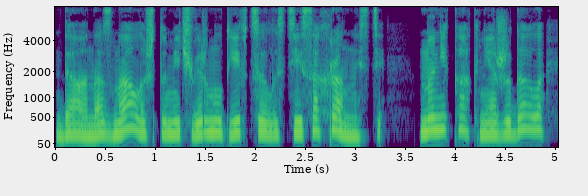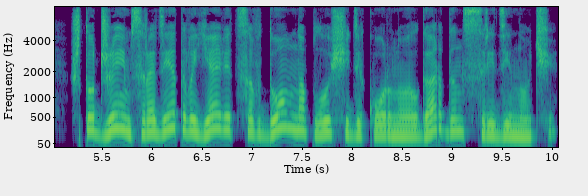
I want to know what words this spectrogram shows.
Да, она знала, что меч вернут ей в целости и сохранности, но никак не ожидала, что Джеймс ради этого явится в дом на площади Корнуэлл Гарденс среди ночи.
